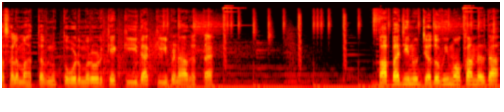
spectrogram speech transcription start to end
ਅਸਲ ਮਹੱਤਵ ਨੂੰ ਤੋੜ ਮਰੋੜ ਕੇ ਕੀ ਦਾ ਕੀ ਬਣਾ ਦਿੱਤਾ ਹੈ? ਬਾਬਾ ਜੀ ਨੂੰ ਜਦੋਂ ਵੀ ਮੌਕਾ ਮਿਲਦਾ,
